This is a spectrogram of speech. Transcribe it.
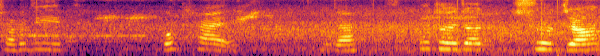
সরজিৎ কোথায়? যা কোথায় যাচ্ছ জান?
